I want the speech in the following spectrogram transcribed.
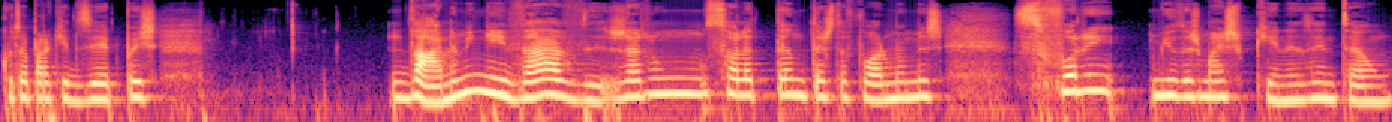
que eu estou para aqui dizer. Depois, dá, na minha idade já não se olha tanto desta forma, mas se forem miúdas mais pequenas, então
